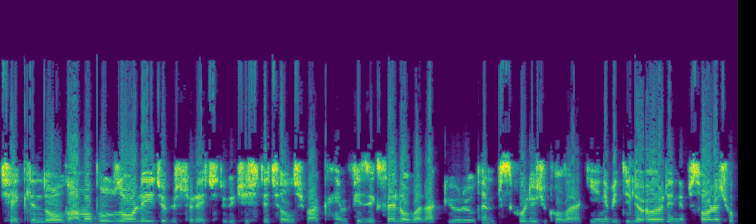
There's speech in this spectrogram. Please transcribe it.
şeklinde oldu. Ama bu zorlayıcı bir süreçti. Üç işte çalışmak hem fiziksel olarak yoruyordu hem psikolojik olarak yeni bir dili öğrenip sonra çok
